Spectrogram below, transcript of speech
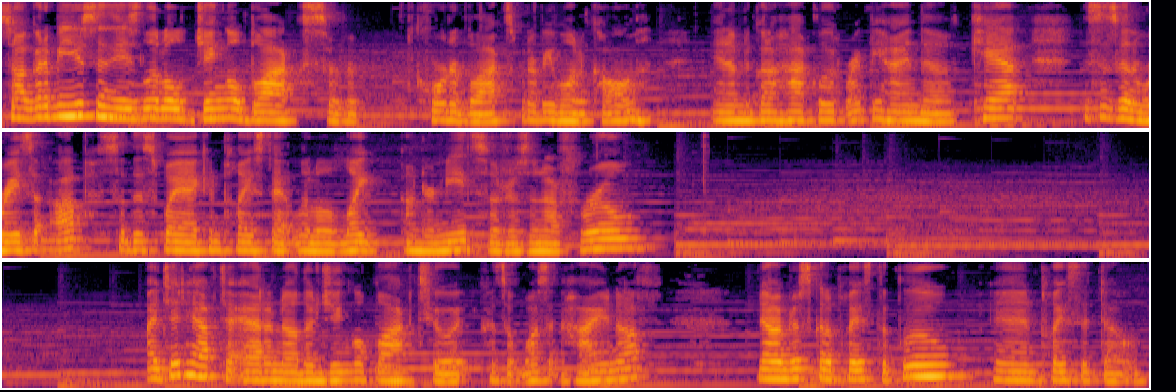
So I'm going to be using these little jingle blocks or quarter blocks, whatever you want to call them. And I'm going to hot glue it right behind the cat. This is going to raise it up so this way I can place that little light underneath so there's enough room. I did have to add another jingle block to it because it wasn't high enough. Now I'm just going to place the glue and place it down.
